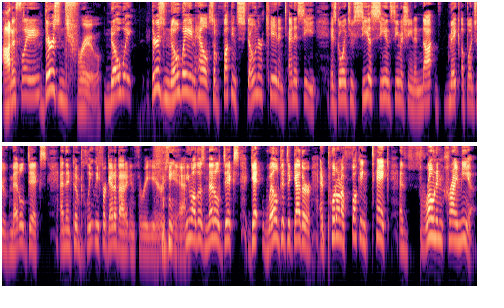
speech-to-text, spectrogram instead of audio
Honestly, There's true. no way there is no way in hell some fucking stoner kid in Tennessee is going to see a CNC machine and not make a bunch of metal dicks and then completely forget about it in 3 years. yeah. Meanwhile, those metal dicks get welded together and put on a fucking tank and thrown in Crimea.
